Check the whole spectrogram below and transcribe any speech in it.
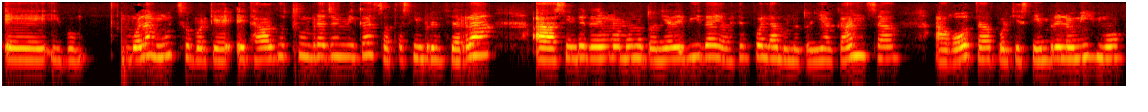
eh, y pues, mola mucho porque estaba acostumbrada yo en mi caso a estar siempre encerrada, a siempre tener una monotonía de vida y a veces pues la monotonía cansa, agota porque siempre lo mismo,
